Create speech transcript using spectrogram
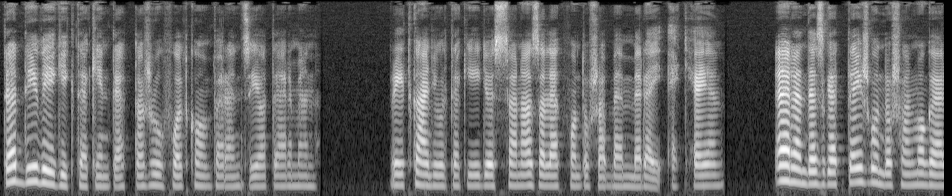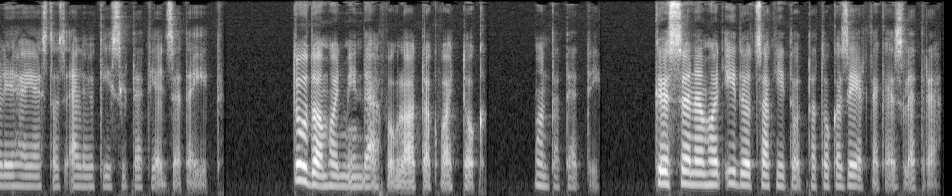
Teddy végig tekintett a zsúfolt konferenciatermen. Ritkán gyűltek így össze az a legfontosabb emberei egy helyen, Elrendezgette és gondosan maga elé helyezte az előkészített jegyzeteit. Tudom, hogy mind elfoglaltak vagytok, mondta Teddy. Köszönöm, hogy időt szakítottatok az értekezletre.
